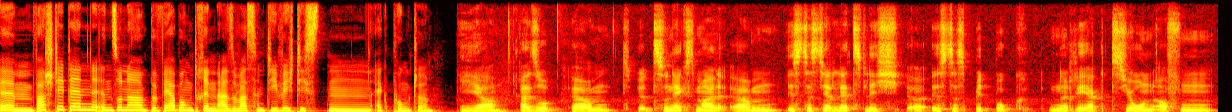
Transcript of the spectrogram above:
Ähm, was steht denn in so einer Bewerbung drin? Also was sind die wichtigsten Eckpunkte? Ja, also ähm, zunächst mal ähm, ist das ja letztlich, äh, ist das Bitbook eine Reaktion auf einen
